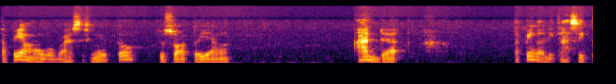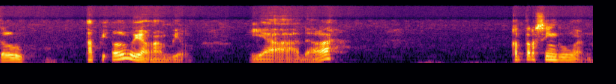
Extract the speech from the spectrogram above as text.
Tapi yang mau gue bahas di sini tuh sesuatu yang ada tapi nggak dikasih ke lu. Tapi lu yang ambil. Ya adalah ketersinggungan.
